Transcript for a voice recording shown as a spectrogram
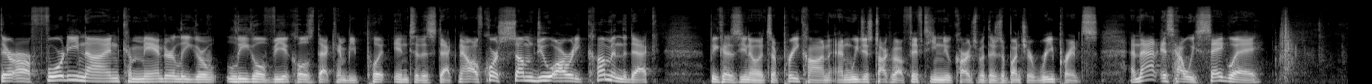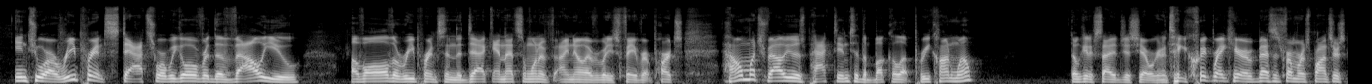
there are 49 Commander legal legal vehicles that can be put into this deck. Now, of course, some do already come in the deck because you know it's a precon, and we just talked about 15 new cards, but there's a bunch of reprints, and that is how we segue into our reprint stats where we go over the value of all the reprints in the deck and that's one of i know everybody's favorite parts. How much value is packed into the buckle up precon? Well don't get excited just yet. We're going to take a quick break here. A message from our sponsors.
